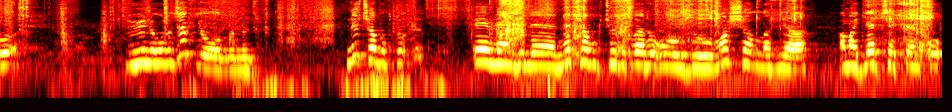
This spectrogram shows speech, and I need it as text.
O düğün olacak ya oğlunun. Ne çabuk evlendiler, ne çabuk çocukları oldu maşallah ya. Ama gerçekten o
